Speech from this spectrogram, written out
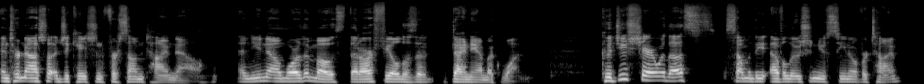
international education for some time now, and you know more than most that our field is a dynamic one. Could you share with us some of the evolution you've seen over time?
